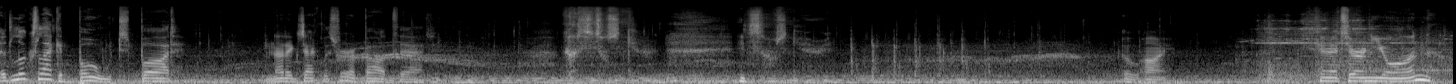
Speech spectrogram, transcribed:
It looks like a boat, but I'm not exactly sure about that. God, it's so scary. It's so scary. Oh, hi. Can I turn you on?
